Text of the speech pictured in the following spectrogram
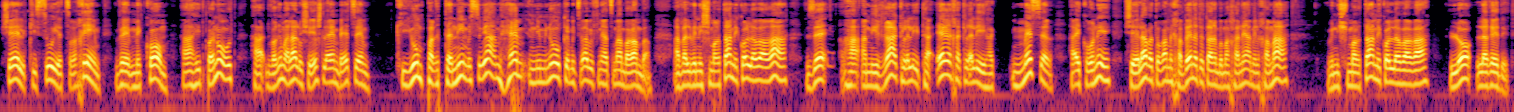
של כיסוי הצרכים ומקום ההתפנות, הדברים הללו שיש להם בעצם קיום פרטני מסוים, הם נמנו כמצווה בפני עצמם ברמב"ם. אבל ונשמרת מכל דבר רע, זה האמירה הכללית, הערך הכללי, המסר העקרוני שאליו התורה מכוונת אותנו במחנה המלחמה, ונשמרת מכל דבר רע, לא לרדת.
